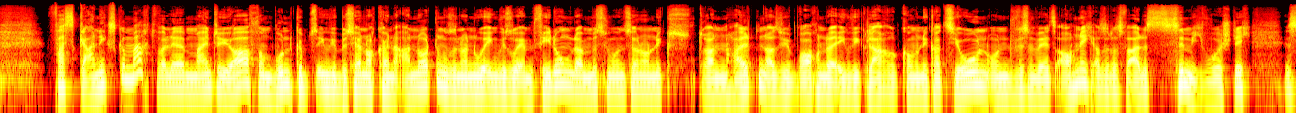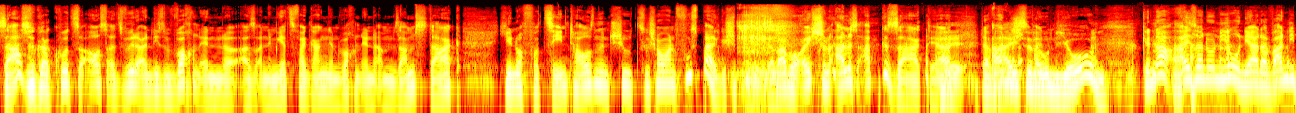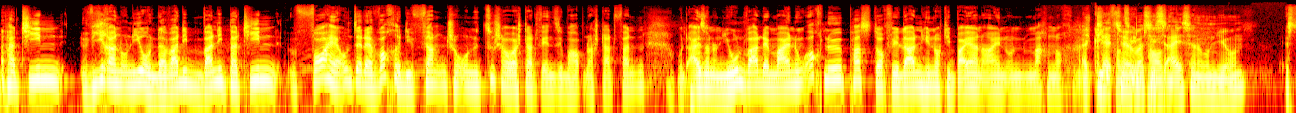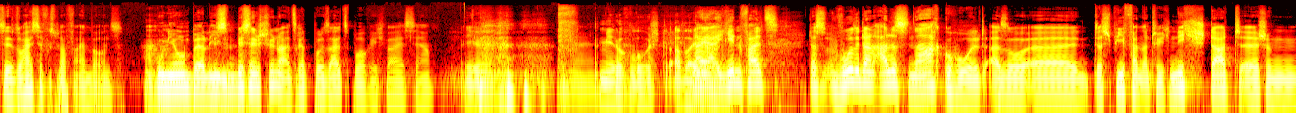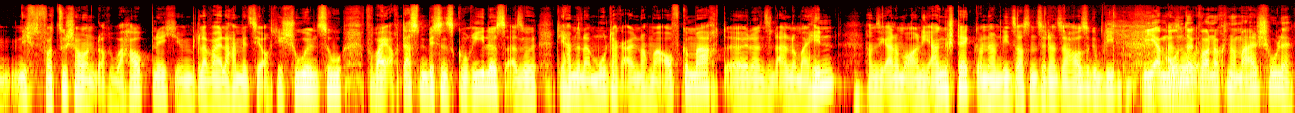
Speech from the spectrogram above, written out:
fast gar nichts gemacht, weil er meinte, ja, vom Bund gibt es irgendwie bisher noch keine Anordnung, sondern nur irgendwie so Empfehlungen, da müssen wir uns ja noch nichts dran halten. Also wir brauchen da irgendwie klare Kommunikation und wissen wir jetzt auch nicht. Also das war alles ziemlich wurstig. Es sah sogar kurz so aus, als würde an diesem Wochenende, also an dem jetzt vergangenen Wochenende am Samstag, hier noch vor zehntausenden Zuschauern Fußball gespielt. Da war bei euch schon alles abgesagt, ja. Hey, da waren Eisern Union. Genau, Eisern Union, ja, da waren die Partien Viran Union, da waren die, waren die Partien vorher unter der Woche, die fanden fanden schon ohne Zuschauer statt, wenn sie überhaupt noch stattfanden. Und Eisern Union war der Meinung, ach nö, passt doch, wir laden hier noch die Bayern ein und machen noch. Erklärt mir, was ist Eisern Union? Ist, so heißt der Fußballverein bei uns. Aha. Union Berlin. Ist ein bisschen schöner als Red Bull Salzburg, ich weiß, ja. Yeah. Mir doch wurscht. Aber naja, ja. jedenfalls, das wurde dann alles nachgeholt. Also äh, das Spiel fand natürlich nicht statt, äh, schon nicht vor Zuschauern und auch überhaupt nicht. Mittlerweile haben jetzt hier auch die Schulen zu, wobei auch das ein bisschen skurril ist. Also die haben dann am Montag alle nochmal aufgemacht, äh, dann sind alle nochmal hin, haben sich alle nochmal ordentlich angesteckt und am Dienstag sind sie dann zu Hause geblieben. Wie am Montag also, war noch normal Schule.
